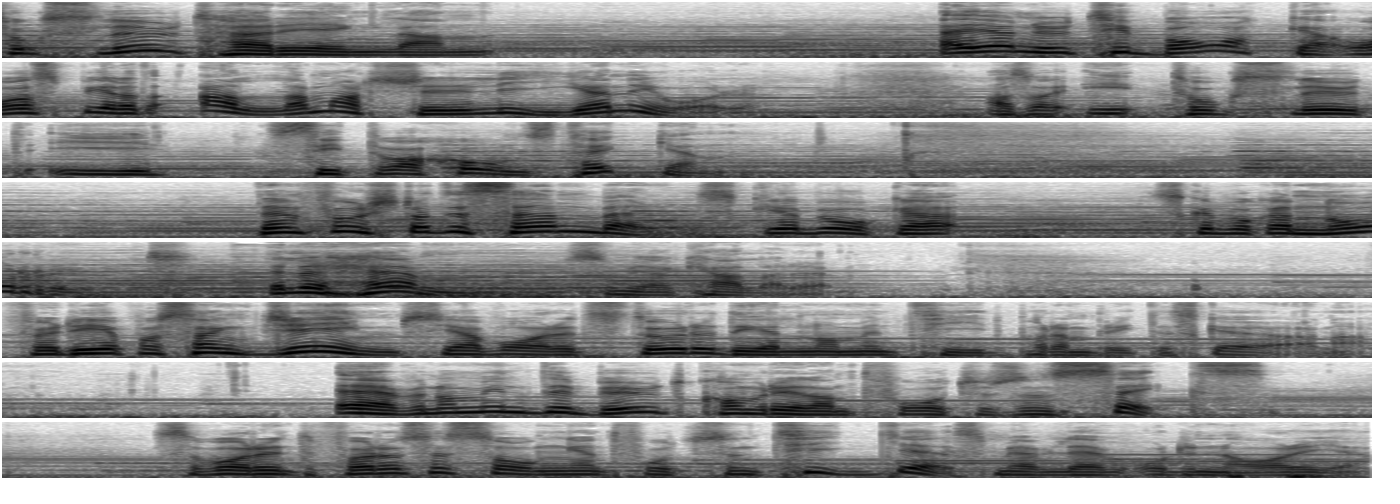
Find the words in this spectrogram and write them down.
tog slut här i England är jag nu tillbaka och har spelat alla matcher i ligan i år. Alltså i, tog slut i situationstecken. Den första december ska jag åka, ska vi åka norrut, eller hem som jag kallar det. För det är på St. James jag varit större delen av min tid på de brittiska öarna. Även om min debut kom redan 2006 så var det inte förrän säsongen 2010 som jag blev ordinarie.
